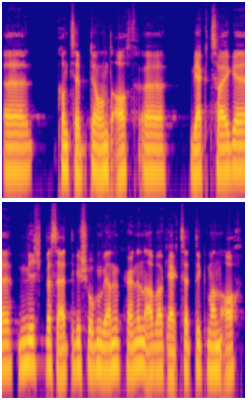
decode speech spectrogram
äh, und auch äh, Werkzeuge nicht beiseite geschoben werden können, aber gleichzeitig man auch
